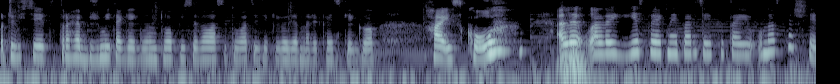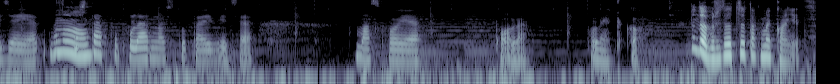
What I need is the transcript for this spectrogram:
Oczywiście to trochę brzmi tak, jakbym tu opisywała sytuację z jakiegoś amerykańskiego high school, ale, ale jest to jak najbardziej tutaj, u nas też się dzieje. U nas No. też ta popularność tutaj, wiecie, ma swoje pole, poletko. No dobrze, to co tak na koniec?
